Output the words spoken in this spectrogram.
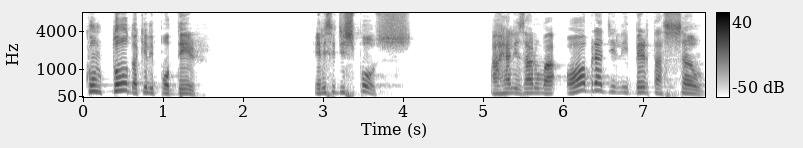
com todo aquele poder. Ele se dispôs a realizar uma obra de libertação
